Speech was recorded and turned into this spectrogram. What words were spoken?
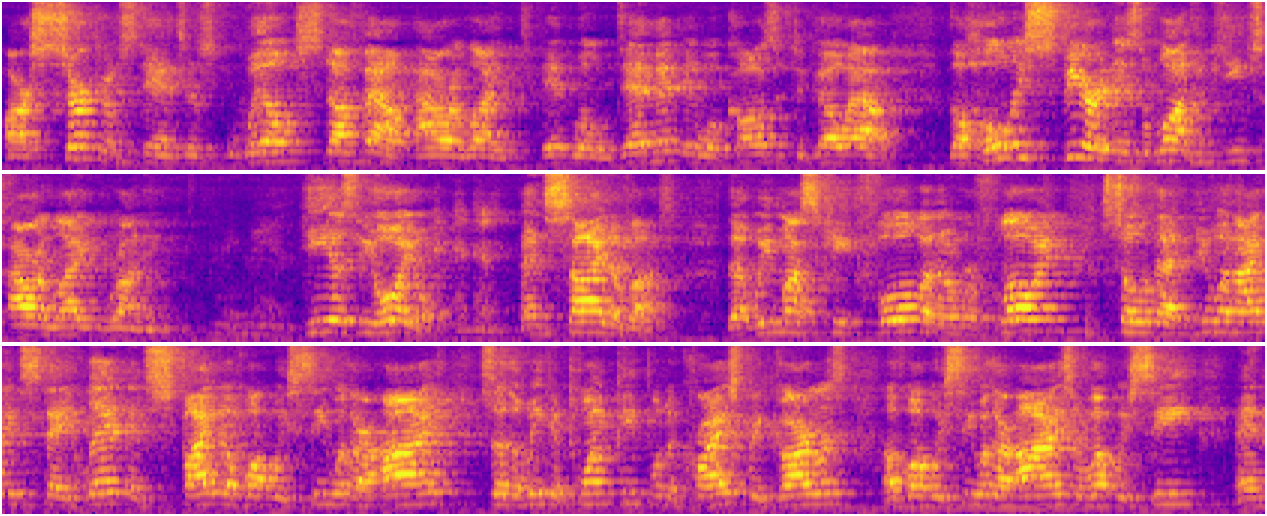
our circumstances will stuff out our light. It will dim it, it will cause it to go out. The Holy Spirit is the one who keeps our light running. Amen. He is the oil inside of us that we must keep full and overflowing so that you and I can stay lit in spite of what we see with our eyes, so that we can point people to Christ regardless of what we see with our eyes and what we see and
